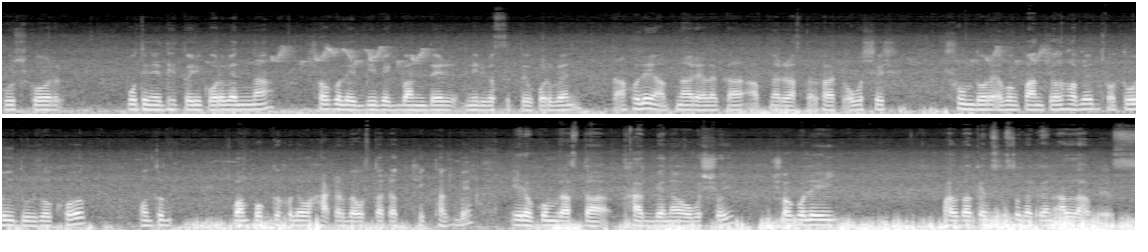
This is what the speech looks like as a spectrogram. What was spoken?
ঘুষখোর প্রতিনিধি তৈরি করবেন না। সকলে বিবেকবানদের নির্বাচিত করবেন তাহলে আপনার এলাকা, আপনার রাস্তাঘাট অবশ্যই সুন্দর এবং পাঞ্চল হবে। যতই দুর্যোগ হোক, অন্তত কমপক্ষে হলেও হাঁটার ব্যবস্থাটা ঠিক থাকবে। এরকম রাস্তা থাকবে না অবশ্যই। সকলেই ভালো থাকেন, সুস্থ থাকেন। আল্লাহ হাফেজ।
